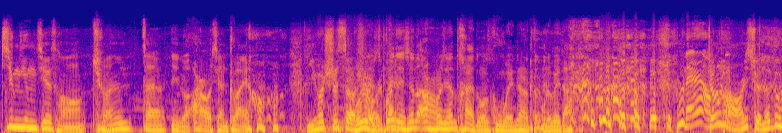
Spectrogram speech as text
精英阶层全在那个二号线转悠。你说十四号不是是，关键现在二号线太多空位在那儿等着被打。没有，正好你选的对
